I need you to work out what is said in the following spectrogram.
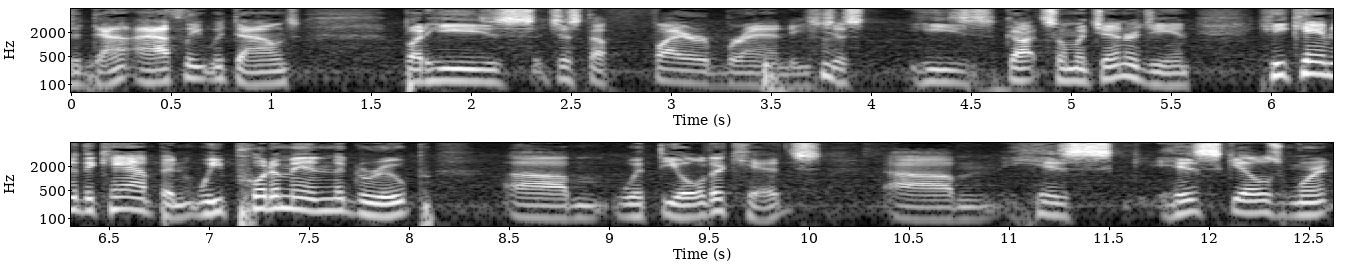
a down, athlete with Downs, but he's just a firebrand. He's just he's got so much energy, and he came to the camp, and we put him in the group um, with the older kids. Um, his his skills weren't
